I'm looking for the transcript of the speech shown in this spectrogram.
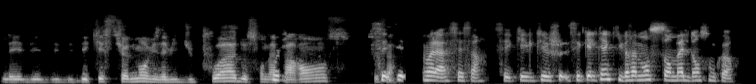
les, des, questionnements vis-à-vis du poids, de son apparence. Voilà, c'est ça. C'est quelque c'est quelqu'un qui vraiment se sent mal dans son corps.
